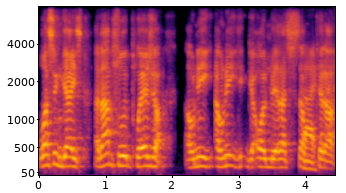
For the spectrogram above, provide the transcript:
Listen, guys, an absolute pleasure. I'll need I'll need to get on with this. Some kind of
